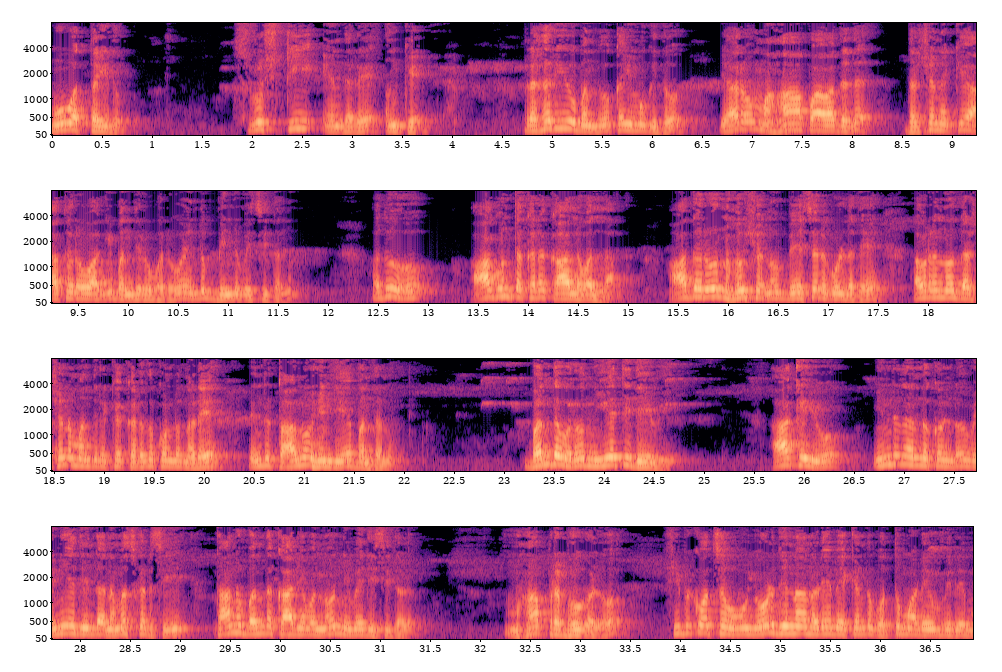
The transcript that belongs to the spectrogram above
ಮೂವತ್ತೈದು. ಸೃಷ್ಟಿ ಎಂದರೆ ಅಂಕೆ. ಪ್ರಹರಿಯು ಬಂದು ಕೈ ಮುಗಿದು, ಯಾರೋ ಮಹಾಪಾದದ ದರ್ಶನಕ್ಕೆ ಆತುರವಾಗಿ ಬಂದಿರುವರು ಎಂದು ಭಿನ್ನವಿಸಿದನು ಅದು ಆಗುಂತಕರ ಕಾಲವಲ್ಲ. ಆದರೂ ನಹುಶನು ಬೇಸರಗೊಳ್ಳದೆ ಅವರನ್ನು ದರ್ಶನ ಮಂದಿರಕ್ಕೆ ಕರೆದುಕೊಂಡು ನಡೆ ಎಂದು ತಾನೂ ಹಿಂದೆಯೇ ಬಂದನು. ಬಂದವರು ನಿಯತಿ ದೇವಿ ಆಕೆಯು ಇಂದ್ರನನ್ನು ಕಂಡು ವಿನಯದಿಂದ ನಮಸ್ಕರಿಸಿ ತಾನು ಬಂದ ಕಾರ್ಯವನ್ನು ನಿವೇದಿಸಿದಳು. ಮಹಾಪ್ರಭುಗಳು ಶಿಬಿಕೋತ್ಸವವು ಏಳು ದಿನ ನಡೆಯಬೇಕೆಂದು ಗೊತ್ತು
